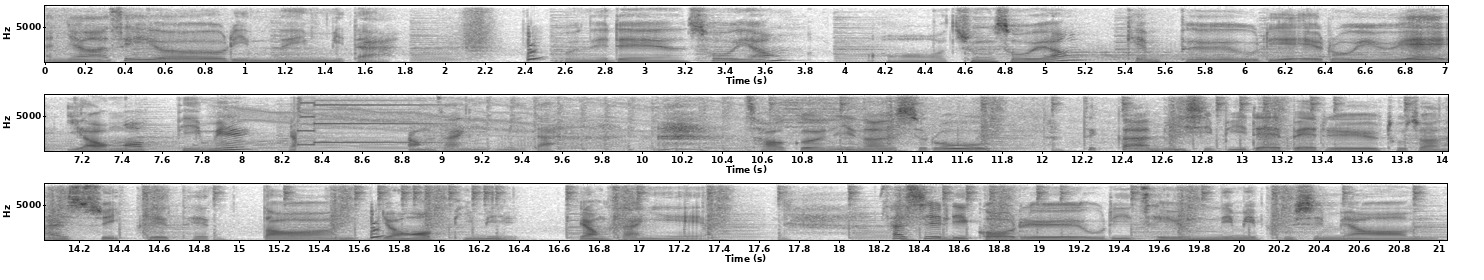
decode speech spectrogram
안녕하세요. 린느입니다. 오늘은 소형, 어, 중소형 캠프 우리 에로유의 영업 비밀 영- 영상입니다. 적은 인원수로 특감 22레벨을 도전할 수 있게 됐던 영업 비밀 영상이에요. 사실 이거를 우리 재윤님이 보시면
